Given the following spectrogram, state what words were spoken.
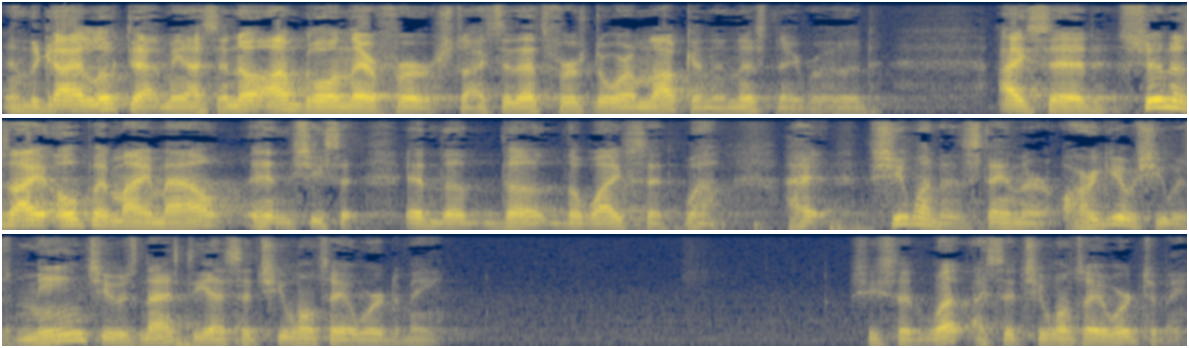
And the guy looked at me. I said, "No, I'm going there first. I said, "That's the first door I'm knocking in this neighborhood." I said, as soon as I opened my mouth, and she said, and the, the, the wife said, well, I, she wanted to stand there and argue. She was mean. She was nasty. I said, she won't say a word to me. She said, what? I said, she won't say a word to me.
